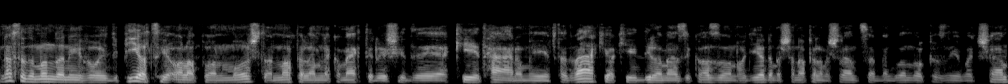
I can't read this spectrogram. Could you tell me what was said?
Én azt tudom mondani, hogy piaci alapon most a napelemnek a megtérülési ideje két-három év. Tehát bárki, aki dilemázik azon, hogy érdemes a napelemes rendszerben gondolkozni, vagy sem,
